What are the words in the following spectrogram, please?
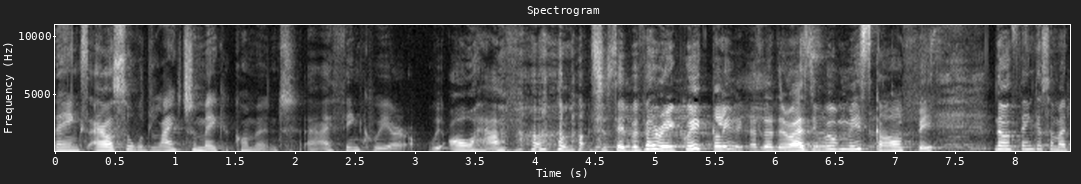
Thanks. I also would like to make a comment. Uh, I think we are we all have a lot to say, but very quickly because otherwise you will miss coffee. No, thank you so much.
